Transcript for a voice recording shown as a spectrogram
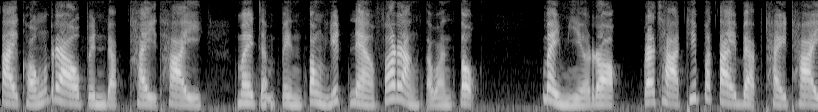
ไตยของเราเป็นแบบไทยๆไม่จำเป็นต้องยึดแนวฝรั่งตะวันตก ไม่มีหรอกประชาธิปไตยแบบไทย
